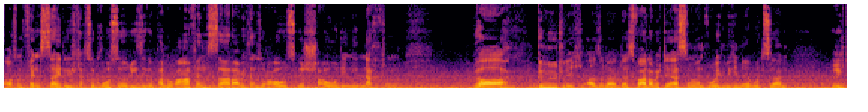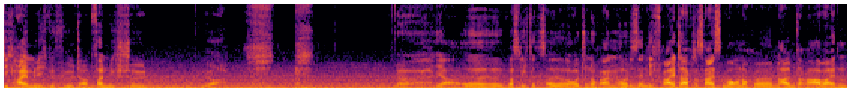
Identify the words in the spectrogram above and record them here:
aus dem Fenster, ich habe so große, riesige Panoramafenster, da habe ich dann so rausgeschaut in die Nacht und ja, gemütlich. Also da, das war, glaube ich, der erste Moment, wo ich mich in der Butze dann richtig heimlich gefühlt habe. Fand ich schön. Ja. Äh, ja, äh, was liegt jetzt also heute noch an? Heute ist endlich Freitag, das heißt morgen noch äh, einen halben Tag arbeiten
